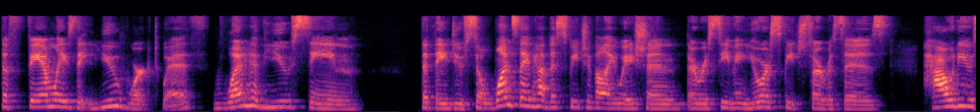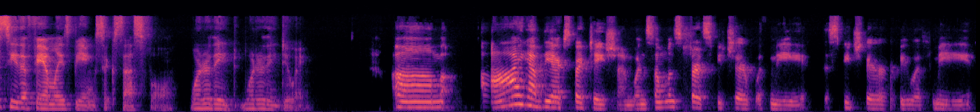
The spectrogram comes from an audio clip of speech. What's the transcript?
the families that you've worked with, what have you seen that they do? So, once they've had the speech evaluation, they're receiving your speech services. How do you see the families being successful? What are they what are they doing? Um, I have the expectation when someone starts speech therapy with me, speech therapy with me,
